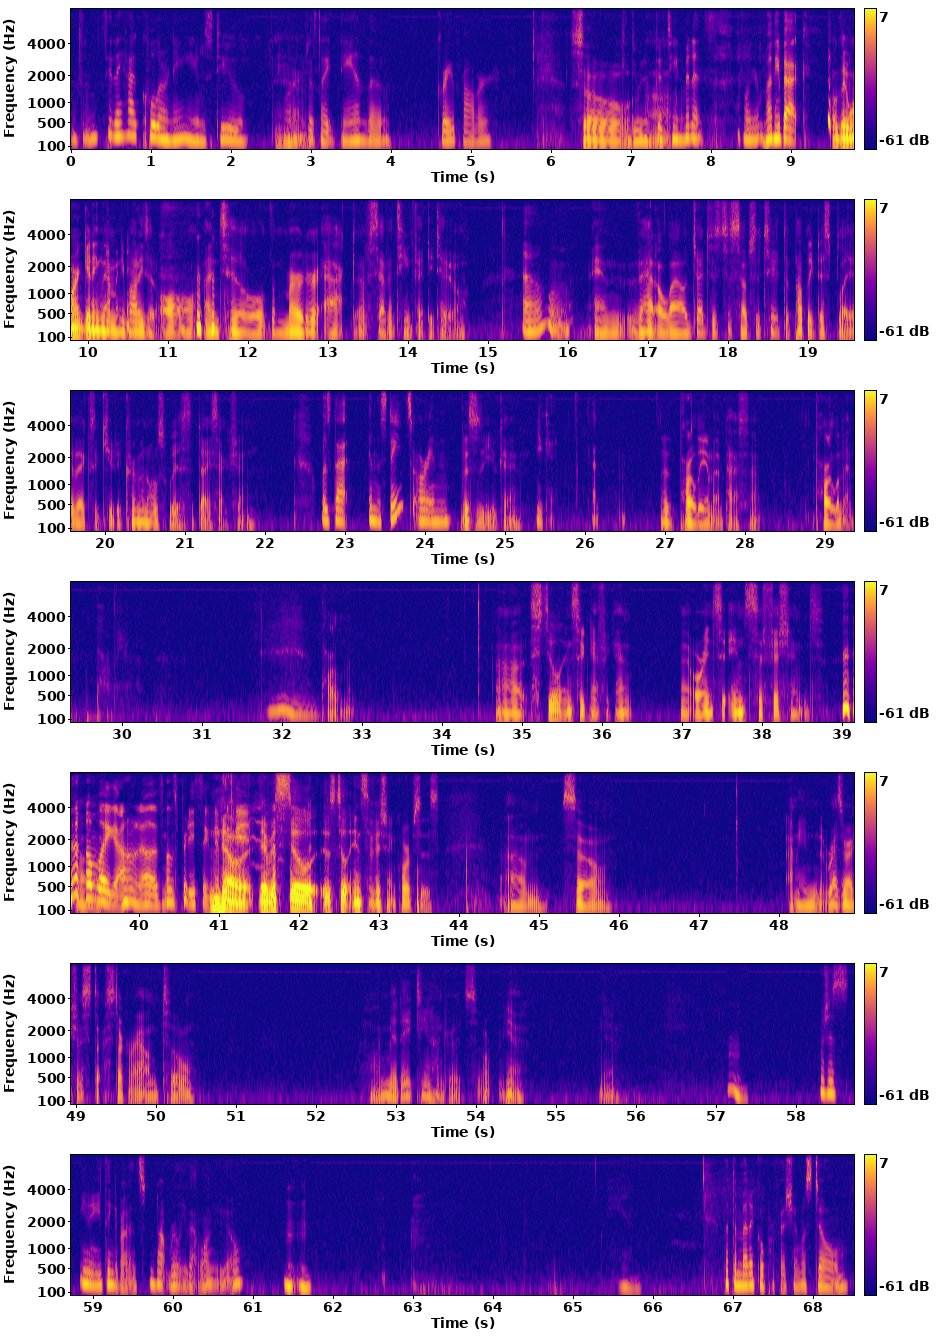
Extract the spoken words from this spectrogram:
Mhm. See, they had cooler names too. Or just like Dan the grave robber. So You can do it in uh, 15 minutes or your money back. well, they weren't getting that many bodies at all until the Murder Act of 1752. Oh. And that allowed judges to substitute the public display of executed criminals with dissection. Was that in the States or in This is the UK. UK? Got it. The Parliament passed that. Parliament. Parliament. Parliament. Uh, still insignificant uh, or ins- insufficient. Uh, I'm like, I don't know. That sounds pretty significant. no, there was still it was still insufficient corpses. Um, so, I mean, resurrection stu stuck around till mid 1800s, or yeah, yeah. Hmm. Which is, you know, you think about it, it's not really that long ago. Mm-mm. Man. But the medical profession was still,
